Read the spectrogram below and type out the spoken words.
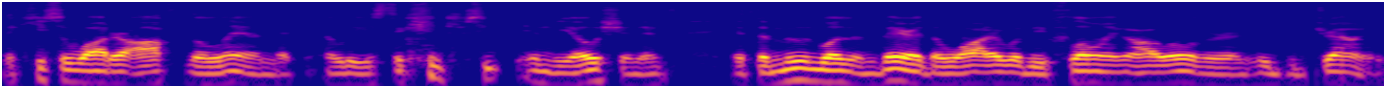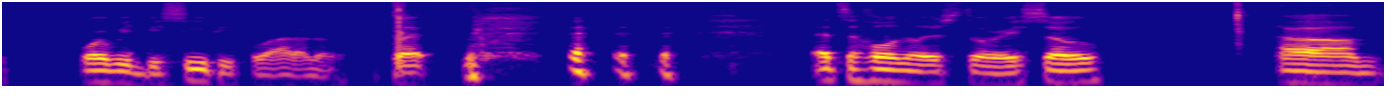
it keeps the water off the land at least it keeps it in the ocean. If if the moon wasn't there the water would be flowing all over and we'd be drowning or we'd be sea people. I don't know, but that's a whole nother story. So, um,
